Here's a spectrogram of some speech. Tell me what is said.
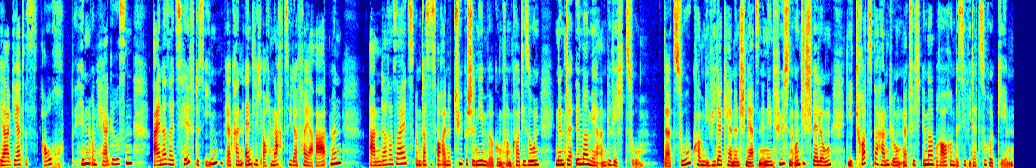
Ja, Gerd ist auch hin und her gerissen. Einerseits hilft es ihm, er kann endlich auch nachts wieder freier atmen. Andererseits, und das ist auch eine typische Nebenwirkung von Cortison, nimmt er immer mehr an Gewicht zu. Dazu kommen die wiederkehrenden Schmerzen in den Füßen und die Schwellungen, die trotz Behandlung natürlich immer brauchen, bis sie wieder zurückgehen.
